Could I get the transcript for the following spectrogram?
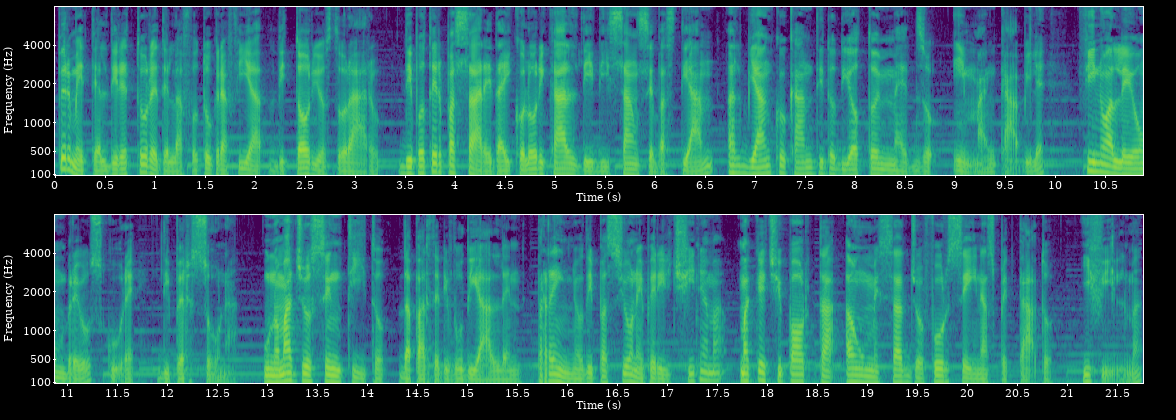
permette al direttore della fotografia Vittorio Storaro di poter passare dai colori caldi di San Sebastian al bianco candido di otto e mezzo, immancabile, fino alle ombre oscure di persona. Un omaggio sentito da parte di Woody Allen, pregno di passione per il cinema, ma che ci porta a un messaggio forse inaspettato. I film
